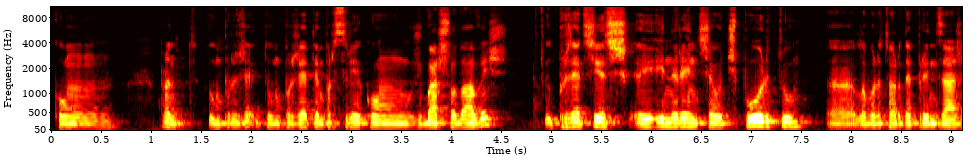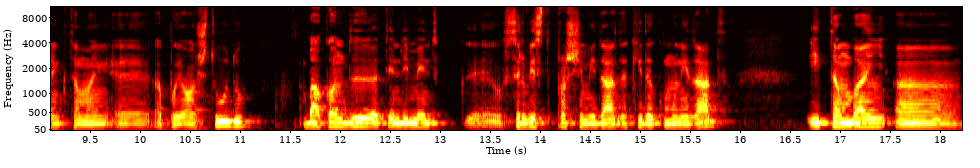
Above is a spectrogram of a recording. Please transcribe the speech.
com. Pronto, um projeto, um projeto em parceria com os bares saudáveis. Projetos esses eh, inerentes ao desporto, uh, laboratório de aprendizagem que também uh, apoia ao estudo, balcão de atendimento, uh, serviço de proximidade aqui da comunidade e também uh,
